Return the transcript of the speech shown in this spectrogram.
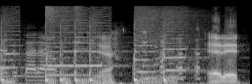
Edit that out. Yeah. Edit.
